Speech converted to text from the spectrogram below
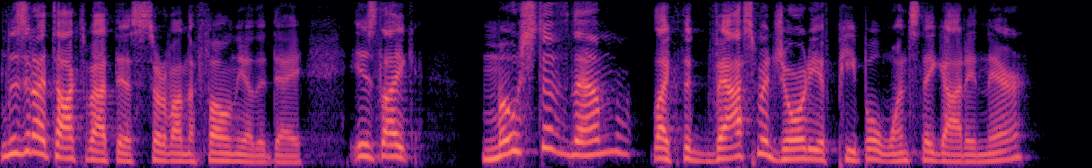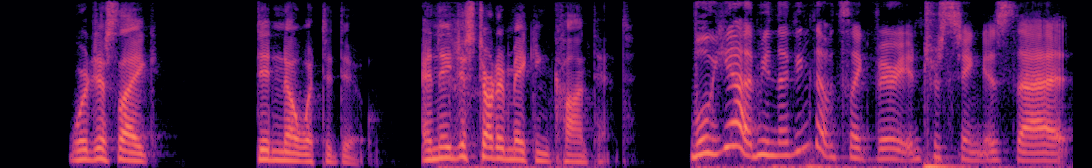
Liz and I talked about this sort of on the phone the other day. Is like most of them, like the vast majority of people, once they got in there, were just like didn't know what to do, and they just started making content. Well, yeah, I mean, I think that's like very interesting is that,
